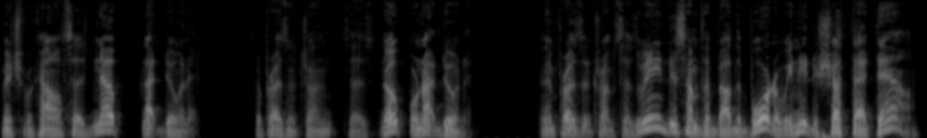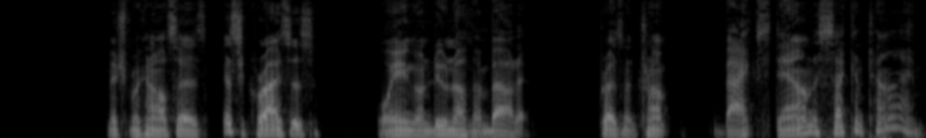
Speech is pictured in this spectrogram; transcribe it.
Mitch McConnell says, nope, not doing it. So President Trump says, nope, we're not doing it. And then President Trump says, we need to do something about the border. We need to shut that down. Mitch McConnell says, it's a crisis. We ain't going to do nothing about it. President Trump backs down a second time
